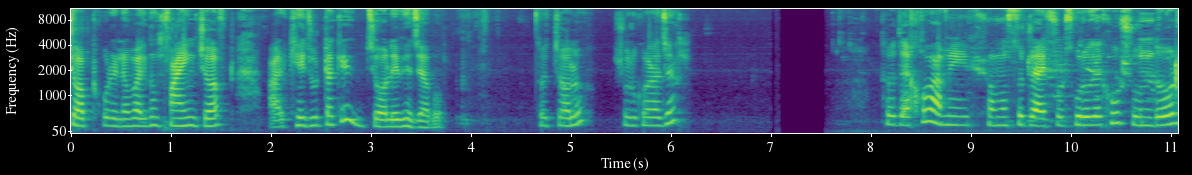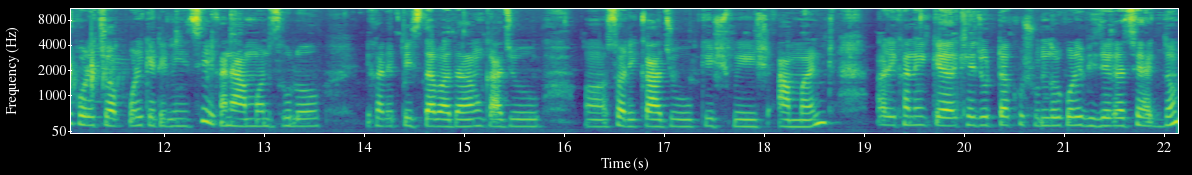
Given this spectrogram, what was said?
চপড করে নেব, একদম ফাইন চপড। আর খেজুরটাকে জলে ভেজাবো। তো চলো, শুরু করা যাক। তো দেখো, আমি সমস্ত ড্রাই ফ্রুটসগুলোকে খুব সুন্দর করে চপ করে কেটে নিয়েছি। এখানে আমন্ডসগুলো এখানে পিস্তা বাদাম, কাজু সরি কাজু, কিশমিশ আমন্ড আর এখানে খেজুরটা খুব সুন্দর করে ভিজে গেছে একদম।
